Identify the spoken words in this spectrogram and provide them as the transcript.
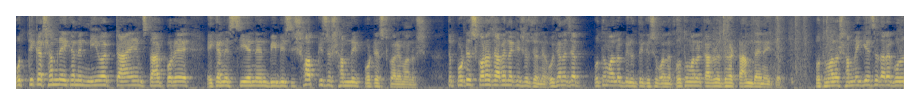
পত্রিকার সামনে এখানে নিউ ইয়র্ক টাইমস তারপরে এখানে সিএনএন বিবিসি সবকিছুর সামনেই প্রোটেস্ট করে মানুষ। তো প্রোটেস্ট করা যাবে না কিছুর জন্য ওইখানে যা প্রথম আলোর বিরুদ্ধে কিছু বলে। প্রথম আলোর কারোর ধরে টান দেয় নাই তো। প্রথম আলোর সামনে গিয়েছে, তারা গরু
